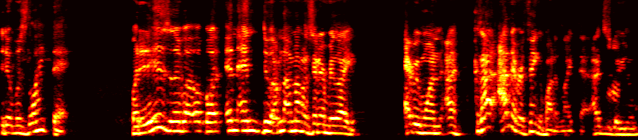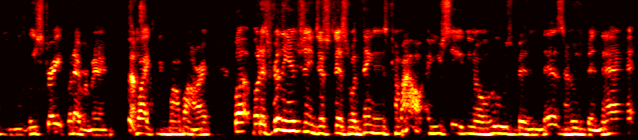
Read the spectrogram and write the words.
that it was like that. But it is, uh, but and and dude, I'm not, I'm not gonna sit there and be like everyone, I because I, I never think about it like that. I just go, you know, we straight, whatever, man. Yes. Like blah blah, right? But but it's really interesting just just when things come out and you see you know who's been this and who's been that.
